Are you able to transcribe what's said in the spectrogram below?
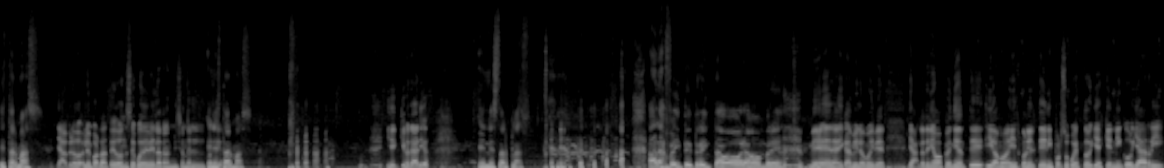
Star Más. Ya, pero lo importante, ¿dónde se puede ver la transmisión del En partido? Star Más. ¿Y en qué horario? En Star Plus. a las 20.30 horas, hombre. Bien, ahí Camilo, muy bien. Ya, lo teníamos pendiente, íbamos a ir con el tenis, por supuesto, y es que Nico Yarri,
